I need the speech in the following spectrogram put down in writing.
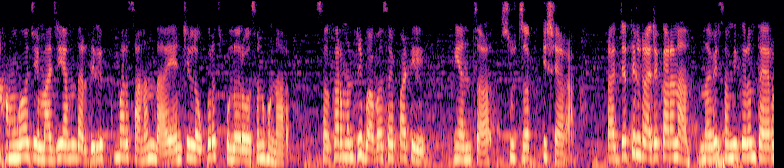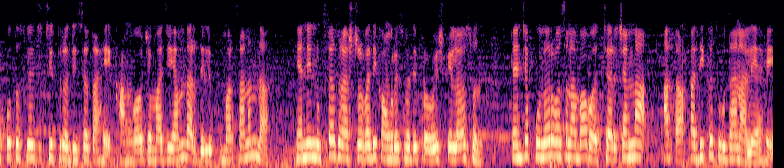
खामगावचे माजी आमदार दिलीप कुमार सानंदा यांचे लवकरच पुनर्वसन होणार. सहकार मंत्री बाबासाहेब पाटील यांचा सूचक इशारा. राज्यातील राजकारणात नवे समीकरण तयार होत असल्याचे चित्र दिसत आहे. खामगावचे माजी आमदार दिलीप कुमार सानंदा यांनी नुकताच राष्ट्रवादी काँग्रेसमध्ये प्रवेश केला असून त्यांच्या पुनर्वसनाबाबत चर्चांना आता अधिकच उधाण आले आहे.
